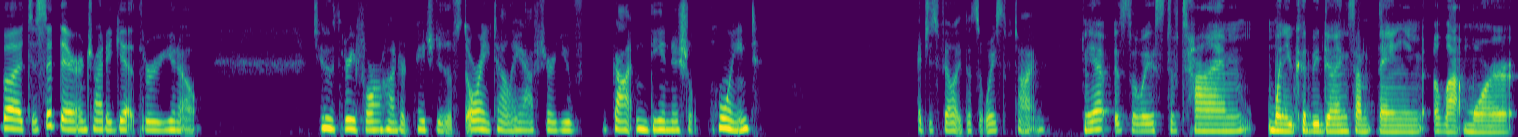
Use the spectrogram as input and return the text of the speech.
But to sit there and try to get through, you know, two, three, four hundred pages of storytelling after you've gotten the initial point, I just feel like that's a waste of time. Yep, it's a waste of time when you could be doing something a lot more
